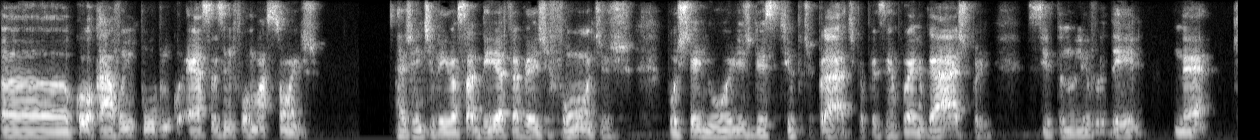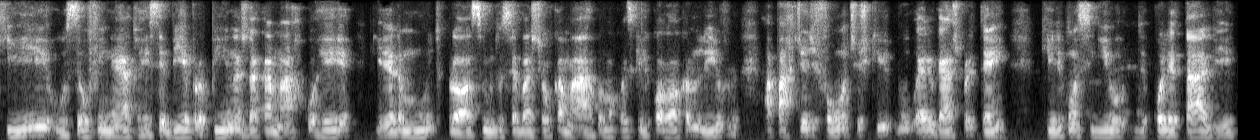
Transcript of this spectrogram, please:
uh, colocavam em público essas informações a gente veio a saber através de fontes posteriores desse tipo de prática. Por exemplo, o Hélio Gaspari cita no livro dele né, que o seu fim neto recebia propinas da Camargo Correia, ele era muito próximo do Sebastião Camargo, uma coisa que ele coloca no livro, a partir de fontes que o Hélio Gaspari tem, que ele conseguiu coletar ali,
